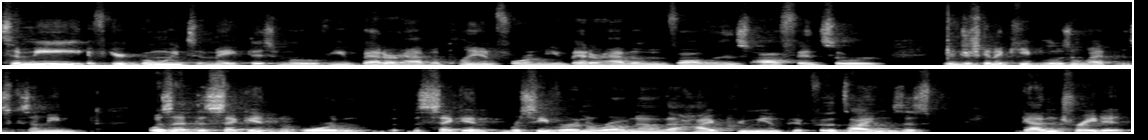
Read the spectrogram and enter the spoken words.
to me, if you're going to make this move, you better have a plan for him. You better have him involved in this offense, or you're just going to keep losing weapons. Because I mean, was that the second or the second receiver in a row now? The high premium pick for the Titans has gotten traded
